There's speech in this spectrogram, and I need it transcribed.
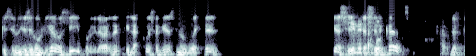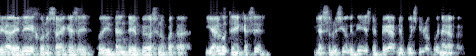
que se me hubiese complicado, sí, porque la verdad que las cosas que hace no puedes creer. ¿Qué haces? ¿Quién Te acercás, Claro. lo esperas de lejos, no sabes qué hacer, o directamente le pegas una patada. Y algo tenés que hacer. Y la solución que tienes es pegarle, porque si no lo pueden agarrar.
